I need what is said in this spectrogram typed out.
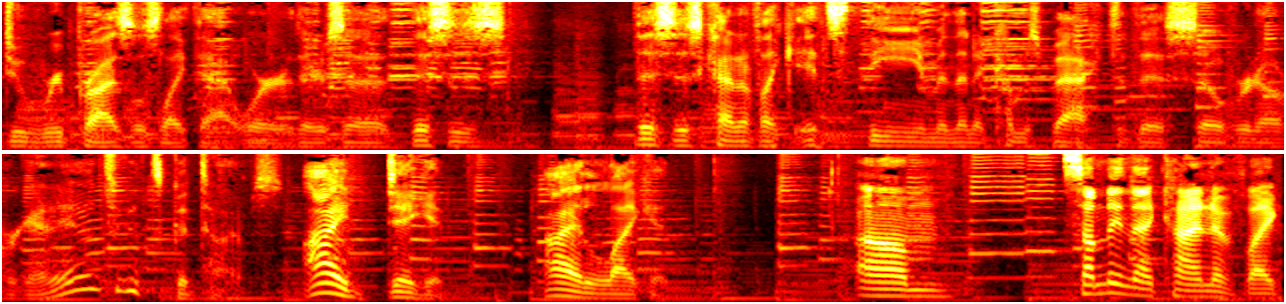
do reprisals like that, where there's a this is this is kind of like its theme, and then it comes back to this over and over again. Yeah, it's, it's good times. I dig it. I like it. Um, something that kind of like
